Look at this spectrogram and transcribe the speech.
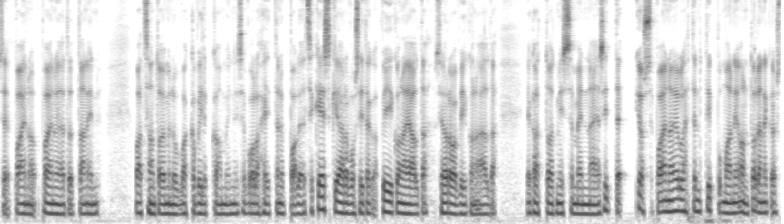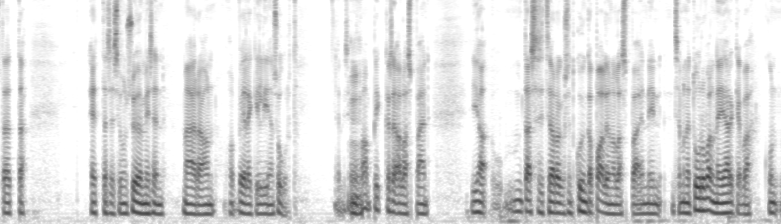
se paino, paino ja tota, niin vatsa on toiminut vaikka vilkkaammin, niin se voi olla heittänyt paljon. Että se keskiarvo siitä viikon ajalta, seuraavan viikon ajalta, ja katsoa, että missä mennään. Ja sitten, jos se paino ei ole lähtenyt tippumaan, niin on todennäköistä, että, että se sun syömisen määrä on, on vieläkin liian suurta. Eli sitten mm. vaan pikkasen alaspäin. Ja tässä sitten seuraavaksi että kuinka paljon alaspäin, niin semmoinen turvallinen järkevä, kun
